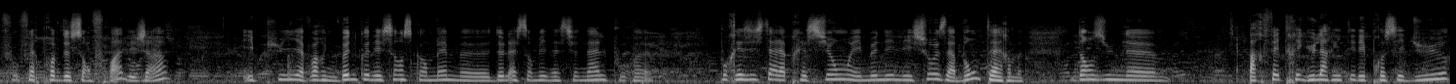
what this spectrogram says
faut faire preuve de sang-froid déjà, et puis avoir une bonne connaissance quand même de l'Assemblée nationale pour, pour résister à la pression et mener les choses à bon terme dans une parfaite régularité des procédures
